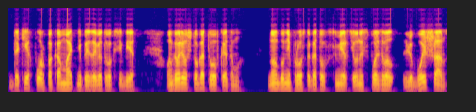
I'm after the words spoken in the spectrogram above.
до тех пор, пока мать не призовет его к себе. Он говорил, что готов к этому. Но он был не просто готов к смерти, он использовал любой шанс,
